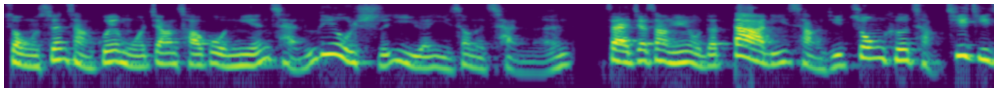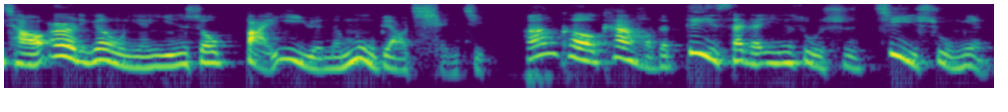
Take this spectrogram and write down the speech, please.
总生产规模将超过年产六十亿元以上的产能。再加上原有的大里厂及中科厂，积极朝二零二五年营收百亿元的目标前进。Uncle 看好的第三个因素是技术面，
